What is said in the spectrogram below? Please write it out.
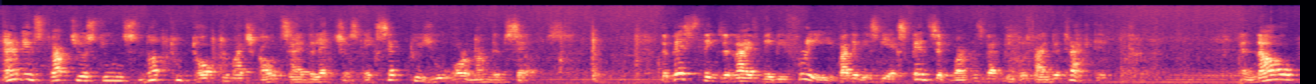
and instruct your students not to talk too much outside the lectures, except to you or among themselves. The best things in life may be free, but it is the expensive ones that people find attractive. And now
